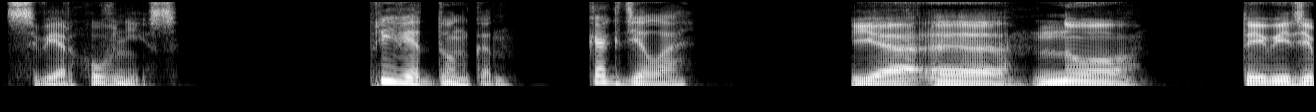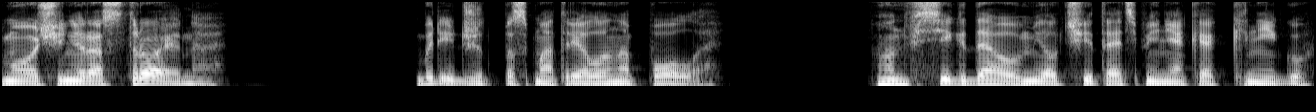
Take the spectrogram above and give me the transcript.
сверху вниз. «Привет, Дункан. Как дела?» «Я, э, ну, ты, видимо, очень расстроена». Бриджит посмотрела на Пола. Он всегда умел читать меня как книгу.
